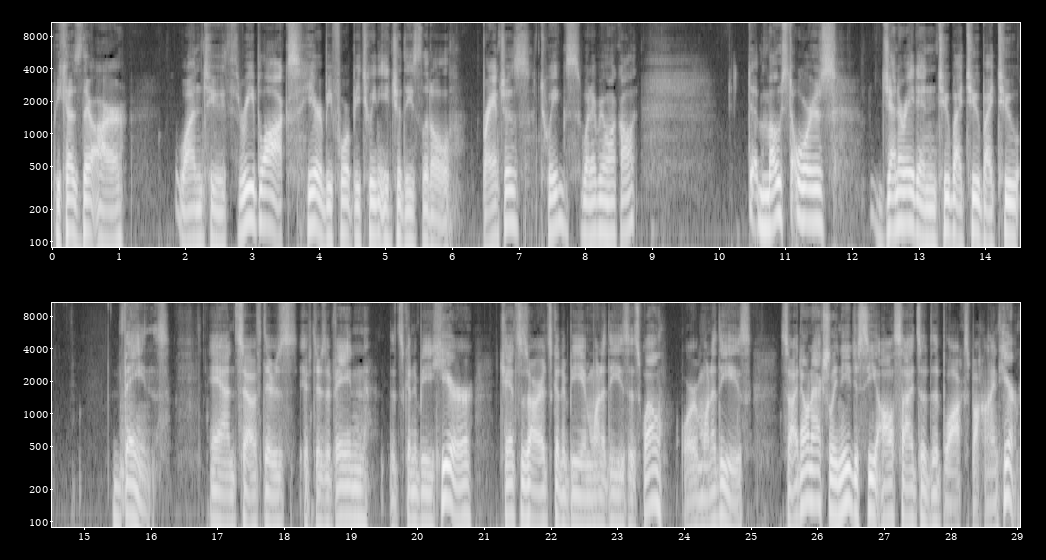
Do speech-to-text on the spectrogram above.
because there are one two three blocks here before between each of these little branches twigs whatever you want to call it most ores generate in two by two by two veins. And so if there's if there's a vein that's going to be here, chances are it's going to be in one of these as well or in one of these. So I don't actually need to see all sides of the blocks behind here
